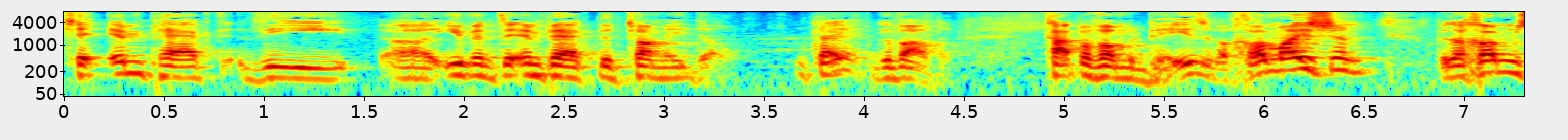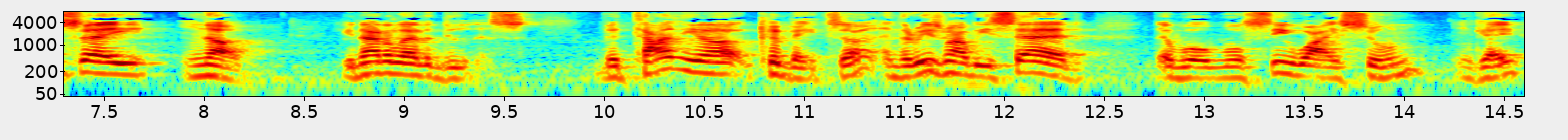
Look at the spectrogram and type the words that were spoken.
to impact the uh, even to impact the tamei dough. Okay, Gavaldik. Top of Amud Beis, but the Chum say no, you're not allowed to do this. Vitanya kibetza, and the reason why we said that we'll, we'll see why soon. Okay,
